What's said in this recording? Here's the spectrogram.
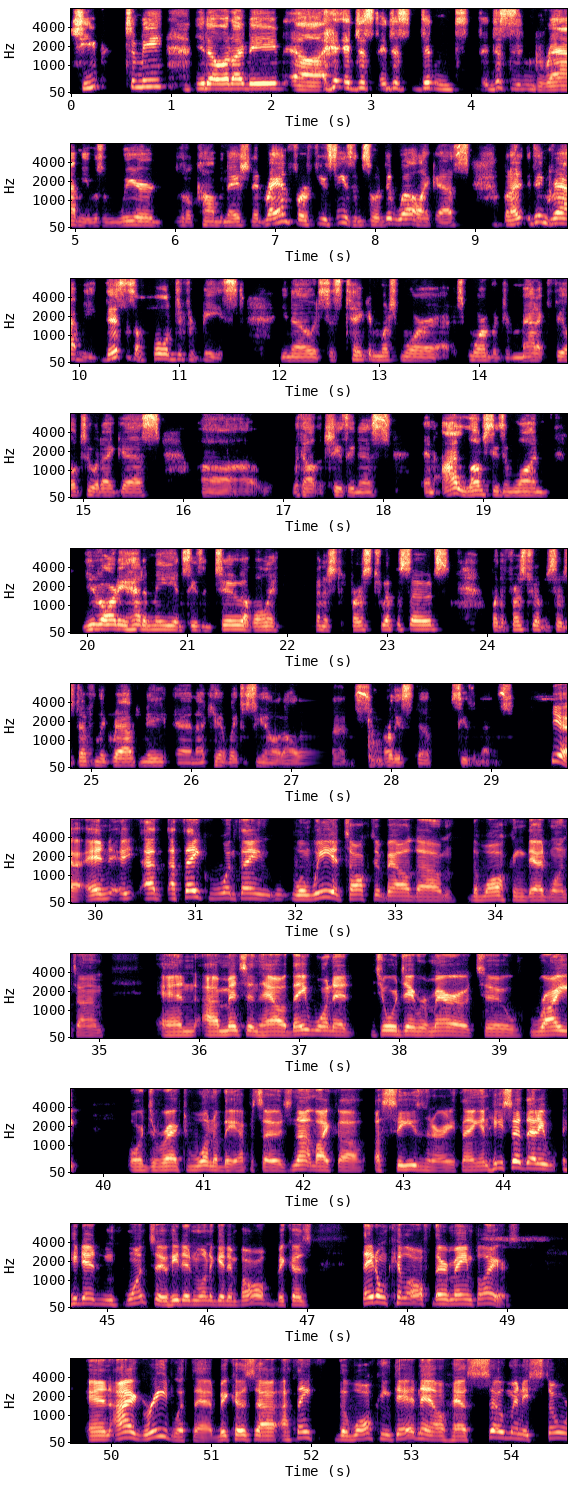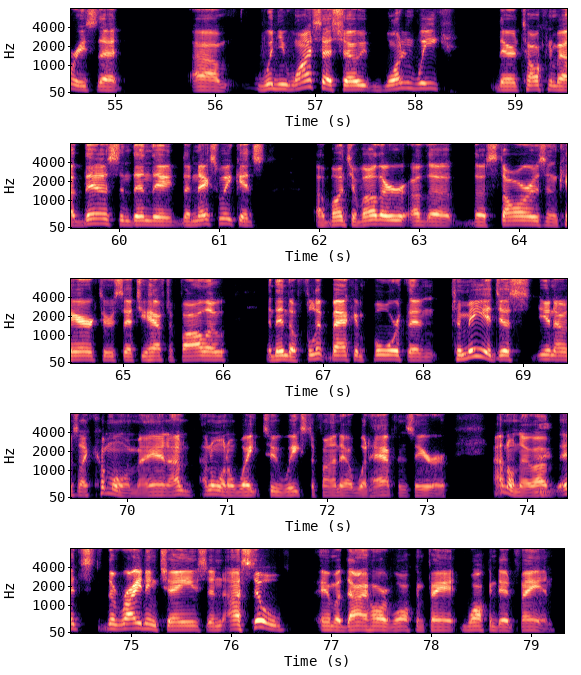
cheap to me. You know what I mean? Uh, it just, it just didn't, it just didn't grab me. It was a weird little combination. It ran for a few seasons, so it did well, I guess, but I, it didn't grab me. This is a whole different beast. You know, it's just taken much more, it's more of a dramatic feel to it, I guess, uh, without the cheesiness. And I love season one. You've already ahead of me in season two. I've only finished the first two episodes, but the first two episodes definitely grabbed me, and I can't wait to see how it all ends, or at least the season ends. Yeah, and I, I think one thing when we had talked about um, the Walking Dead one time, and I mentioned how they wanted George A. Romero to write or direct one of the episodes, not like a, a season or anything. And he said that he, he didn't want to, he didn't want to get involved because they don't kill off their main players. And I agreed with that because uh, I think The Walking Dead now has so many stories that um, when you watch that show, one week they're talking about this, and then the the next week it's a bunch of other of the the stars and characters that you have to follow, and then they'll flip back and forth. And to me, it just you know it's like, come on, man, I I don't want to wait two weeks to find out what happens here. I don't know. I, it's the writing changed, and I still am a diehard Walking fan, Walking Dead fan.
